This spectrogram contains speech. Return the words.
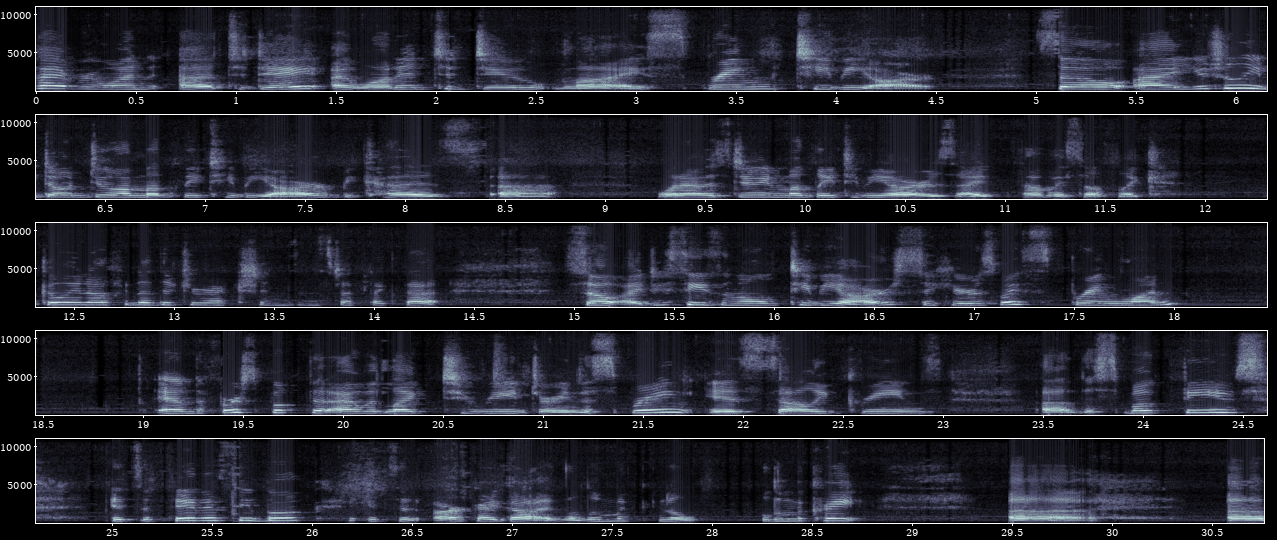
Hi everyone, uh, today I wanted to do my spring TBR. So I usually don't do a monthly TBR because uh, when I was doing monthly TBRs I found myself like going off in other directions and stuff like that. So I do seasonal TBRs, so here's my spring one. And the first book that I would like to read during the spring is Sally Green's uh, The Smoke Thieves. It's a fantasy book. It's an arc I got in the Luma, Lumicrate uh,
